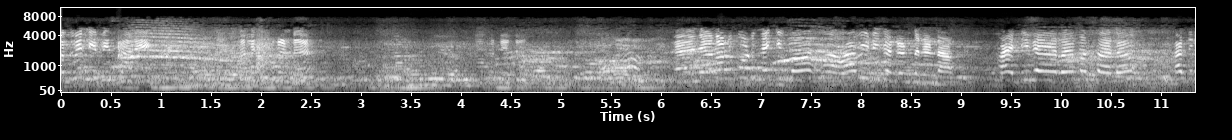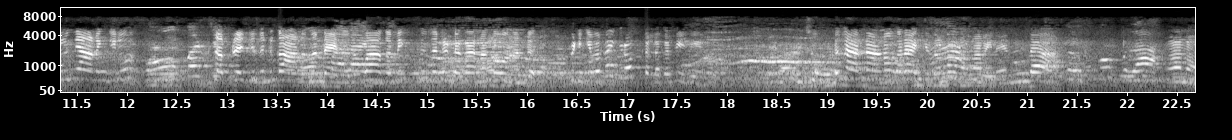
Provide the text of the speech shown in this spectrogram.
അത് വലിയ പീസാണേ നല്ല ചൂടുണ്ട്. ഞങ്ങൾ കൊടുന്നേക്കുമ്പോ ആ വീഡിയോ കണ്ടെടുത്തിട്ടുണ്ടാവും അരി വേറെ മസാല അതിൽ ഞാനെങ്കിലും സെപ്പറേറ്റ് ചെയ്തിട്ട് കാണുന്നുണ്ടായിരുന്നു. ഭാഗം മിക്സ് ചെയ്തിട്ടുണ്ട് കാരണം തോന്നുന്നുണ്ട്. പിടിക്കുമ്പോ ഭയങ്കര ഒപ്പലൊക്കെ ഫീൽ ചെയ്യുന്നു. ചൂട് കാരണമാണോ അറിയില്ല. എന്താ? ആണോ?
